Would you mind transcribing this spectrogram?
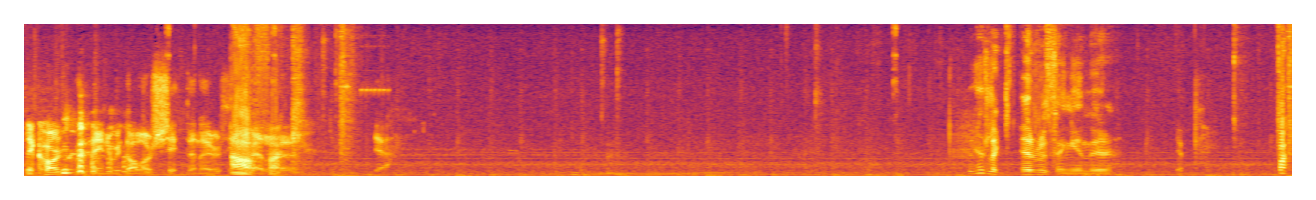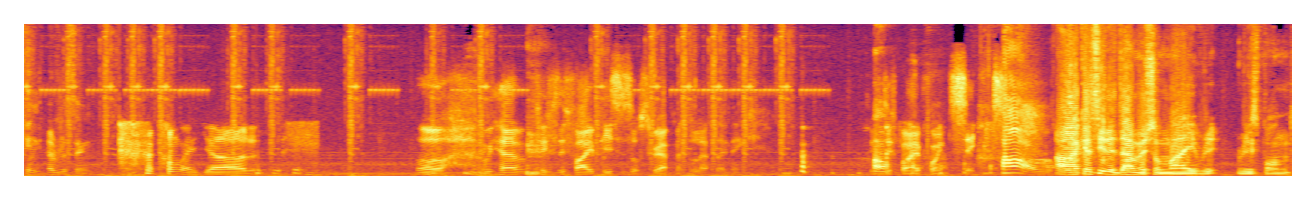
The cargo container with all our shit and everything Oh fell. fuck. uh, yeah. We had like everything in there. Yep. Fucking everything. oh my god. Oh, we have 55 pieces of scrap metal left, I think. How? 55.6. How? Ah, I can see the damage on my re respawn.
